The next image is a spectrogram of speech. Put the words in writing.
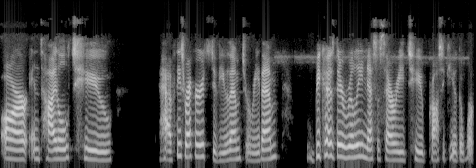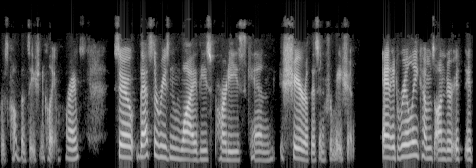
are entitled to have these records, to view them, to read them, because they're really necessary to prosecute the workers' compensation claim, right? So that's the reason why these parties can share this information. And it really comes under it it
